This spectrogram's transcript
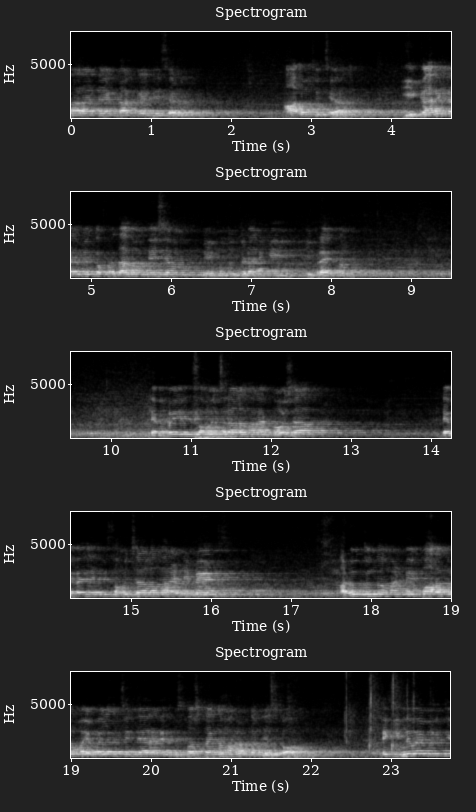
నారాయణ నాయక్ డాక్టరేట్ చేశాడు? ఆలోచించాలి ఈ కార్యక్రమం యొక్క ప్రధాన ఉద్దేశం మీ ముందుంచడానికి ఈ ప్రయత్నం. డెబ్బై ఐదు సంవత్సరాల మన ఘోష డెబ్బై ఎనిమిది సంవత్సరాల మన డిమాండ్స్ అడుగుతున్నామంటే పాలకులు వైఫల్యం చెందారనేది స్పష్టంగా మనం అర్థం చేసుకోవాలి. అంటే కింది వైపు నుంచి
